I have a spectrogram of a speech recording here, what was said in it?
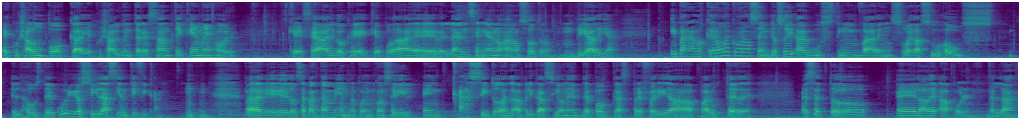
escuchar un podcast y escuchar algo interesante y qué mejor que sea algo que, pueda eh, ¿verdad? enseñarnos a nosotros día a día. Y para los que no me conocen, yo soy Agustín Valenzuela, su host, el host de Curiosidad Científica. para que lo sepan también, me pueden conseguir en casi todas las aplicaciones de podcast preferidas para ustedes, excepto eh, la de Apple, ¿verdad?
